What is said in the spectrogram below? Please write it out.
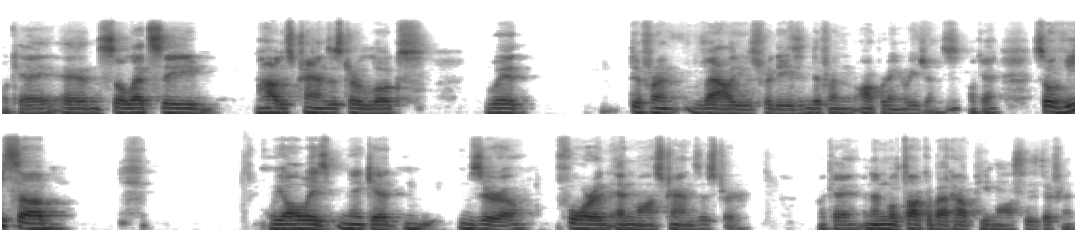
Okay, and so let's see how this transistor looks with different values for these in different operating regions. Okay, so V sub, we always make it zero for an NMOS transistor. Okay, and then we'll talk about how PMOS is different.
